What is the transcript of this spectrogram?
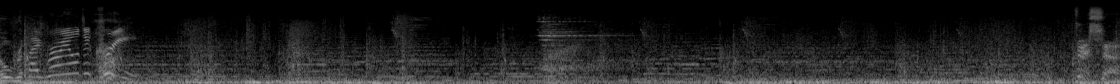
No By royal decree! Fisher!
